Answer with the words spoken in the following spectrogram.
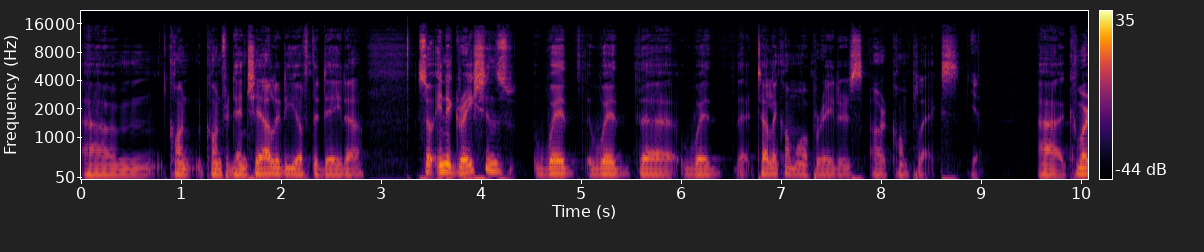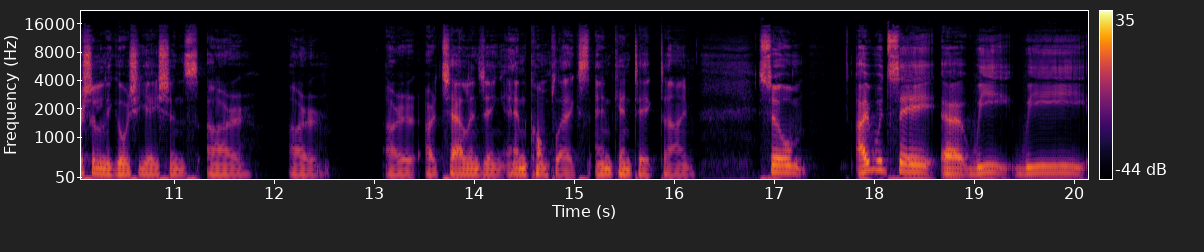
um, con- confidentiality of the data. So integrations with with uh, with telecom operators are complex. Yeah. Uh, commercial negotiations are are are are challenging and complex and can take time. So I would say uh, we we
